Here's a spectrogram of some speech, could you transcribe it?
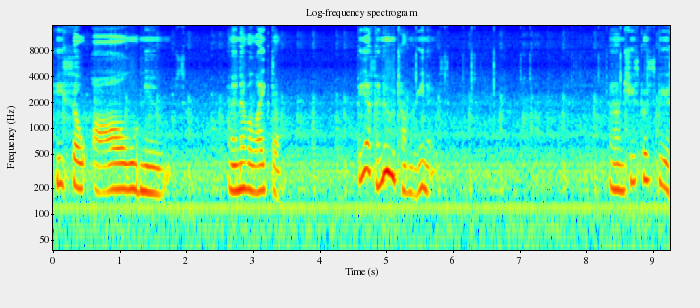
He's so old news. And I never liked him. But yes, I know who Tom Green is. Um, she's supposed to be a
